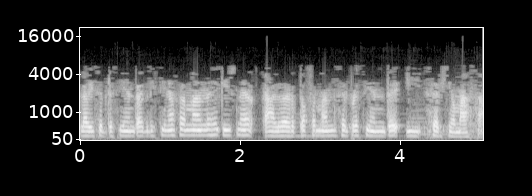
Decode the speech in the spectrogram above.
la vicepresidenta Cristina Fernández de Kirchner, Alberto Fernández el presidente y Sergio Massa.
